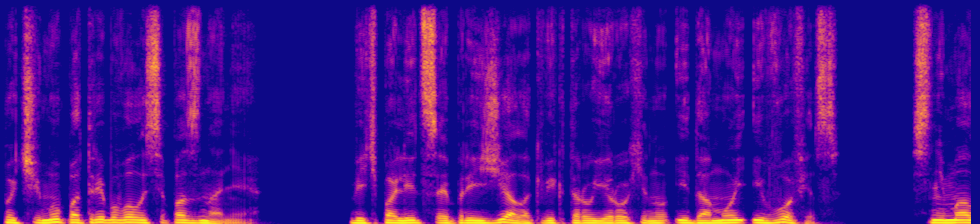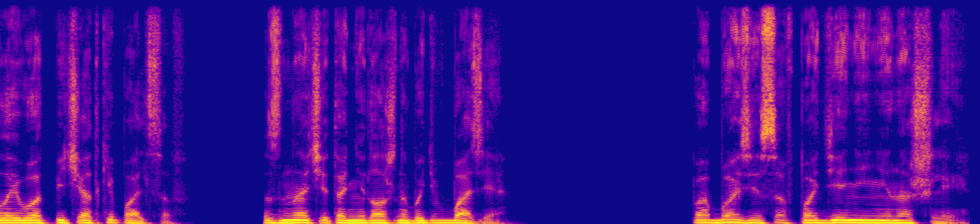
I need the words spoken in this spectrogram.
Почему потребовалось опознание? Ведь полиция приезжала к Виктору Ерохину и домой, и в офис. Снимала его отпечатки пальцев. Значит, они должны быть в базе. По базе совпадений не нашли.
